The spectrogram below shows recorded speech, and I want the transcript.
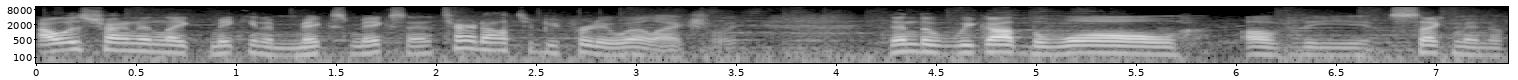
I was trying to like making a mix mix and it turned out to be pretty well actually. Then the, we got the wall of the segment of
